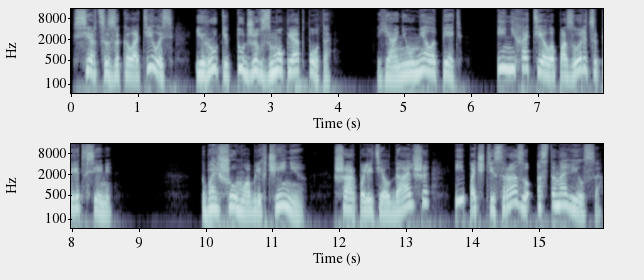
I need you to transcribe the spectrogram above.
Сердце заколотилось, и руки тут же взмокли от пота. Я не умела петь, и не хотела позориться перед всеми. К большому облегчению шар полетел дальше и почти сразу остановился.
